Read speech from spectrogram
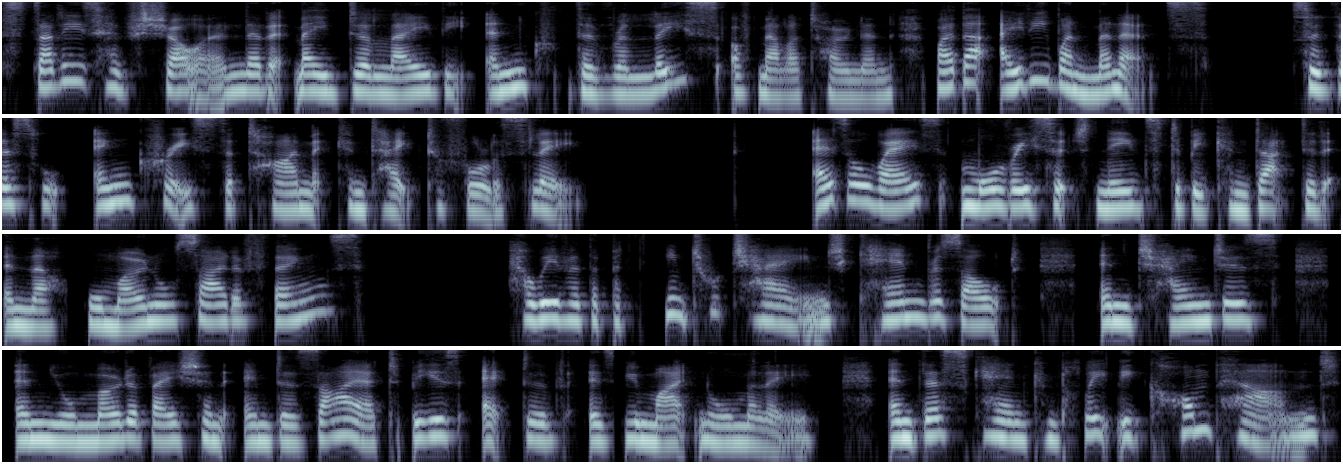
studies have shown that it may delay the inc- the release of melatonin by about 81 minutes. So this will increase the time it can take to fall asleep. As always, more research needs to be conducted in the hormonal side of things. However, the potential change can result in changes in your motivation and desire to be as active as you might normally. And this can completely compound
